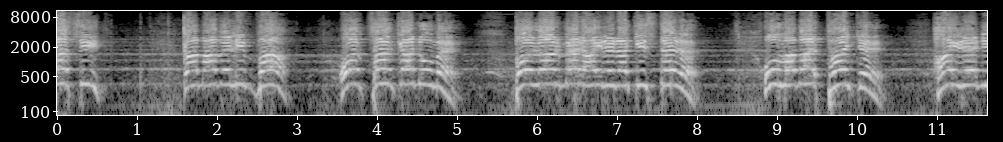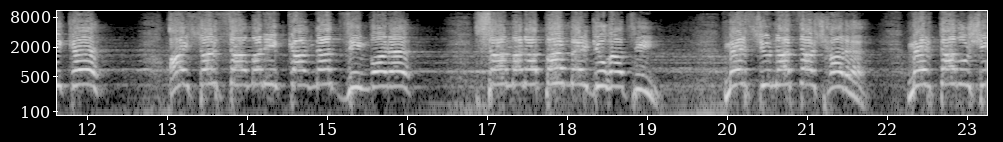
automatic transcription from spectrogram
10-ից կամ ավելի վաղ ով ցանկանում է բոլոր մեր հայրենակիցները ում համար թանկ է հայրենիքը այսօր սահմանի կանգնած զինվորը սահմանապահ մեր գյուղացին մեր սյունած աշխարը մեր տավուշի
